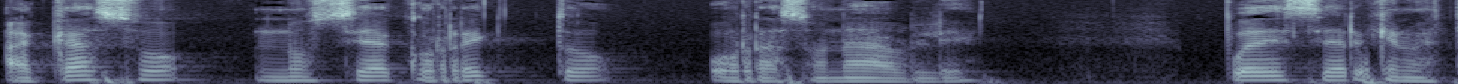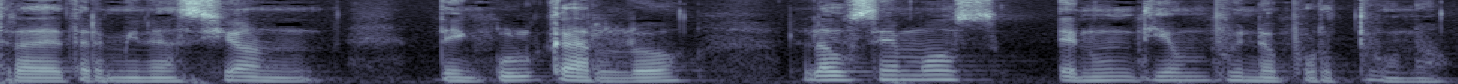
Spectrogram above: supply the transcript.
¿Acaso no sea correcto o razonable? Puede ser que nuestra determinación de inculcarlo la usemos en un tiempo inoportuno.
